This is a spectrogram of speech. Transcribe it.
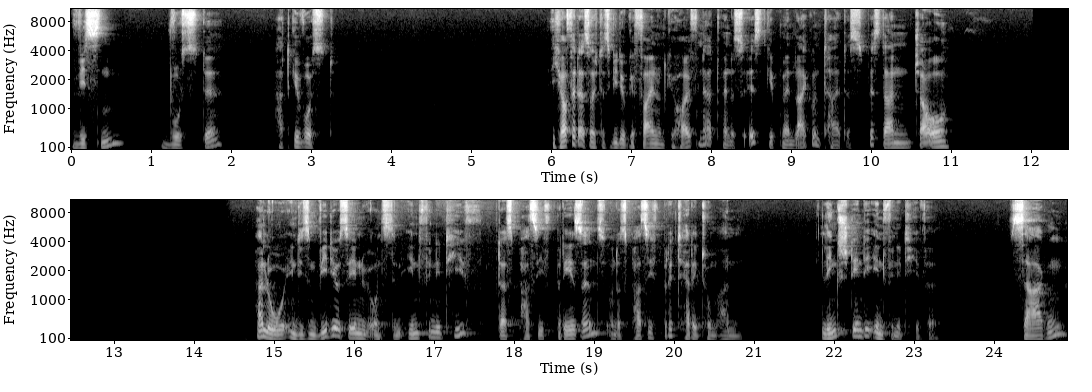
Wissen, wusste, hat gewusst. Ich hoffe, dass euch das Video gefallen und geholfen hat. Wenn es so ist, gebt mir ein Like und teilt es. Bis dann. Ciao. Hallo, in diesem Video sehen wir uns den Infinitiv, das Passivpräsens und das Passivpräteritum an. Links stehen die Infinitive. Sagen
